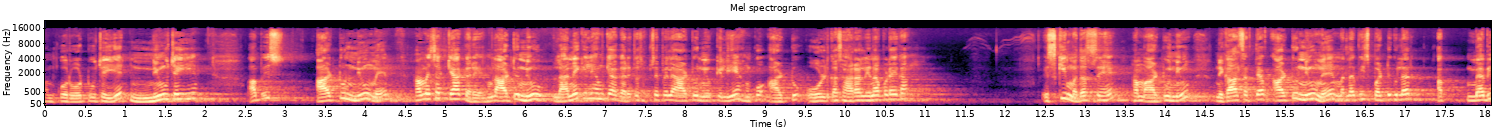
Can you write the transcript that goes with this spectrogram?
हमको रो टू चाहिए न्यू चाहिए। अब इस आर टू न्यू में हम ऐसा क्या करें? मतलब आर टू न्यू लाने के लिए हम क्या करें? तो सबसे पहले आर टू न्यू के लिए हमको आर टू ओल्ड का सहारा लेना पड़ेगा। इसकी मदद से हम आर टू न्यू निकाल सकते हैं। अब आर टू न्यू में मतलब इस पर्टिकुलर अब मैं अभी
